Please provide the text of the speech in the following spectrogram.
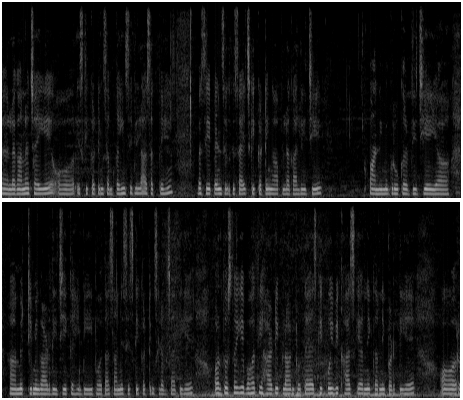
लगाना चाहिए और इसकी कटिंग्स हम कहीं से भी ला सकते हैं। बस ये पेंसिल के साइज़ की कटिंग आप लगा लीजिए। पानी में ग्रो कर दीजिए या मिट्टी में गाड़ दीजिए, कहीं भी बहुत आसानी से इसकी कटिंग्स लग जाती है। और दोस्तों, ये बहुत ही हार्डी प्लांट होता है, इसकी कोई भी खास केयर नहीं करनी पड़ती है। और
